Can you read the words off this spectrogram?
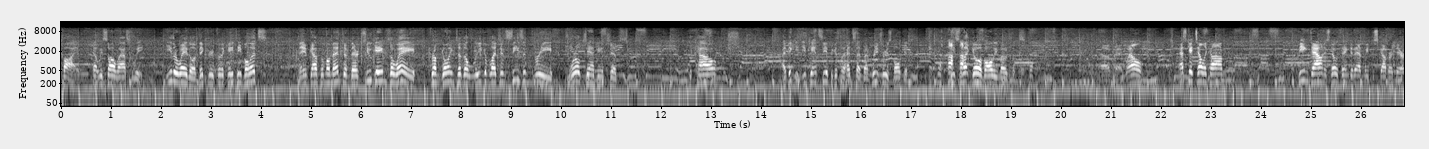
Five that we saw last week. Either way, though, a victory for the KT Bullets. They've got the momentum. They're two games away from going to the League of Legends Season Three World Championships. The cow. I think you- you can't see it because of the headset, but I'm pretty sure he's Vulcan. He's let go of all emotions. Okay, well, SK Telecom being down is no thing to them. We've discovered they're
